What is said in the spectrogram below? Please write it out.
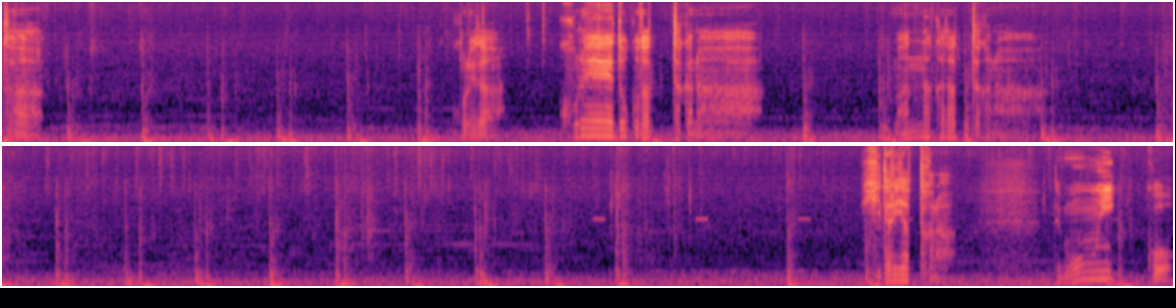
たこれだ。これどこだったかな？真ん中だったかな？左だったかな？でもう一個。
